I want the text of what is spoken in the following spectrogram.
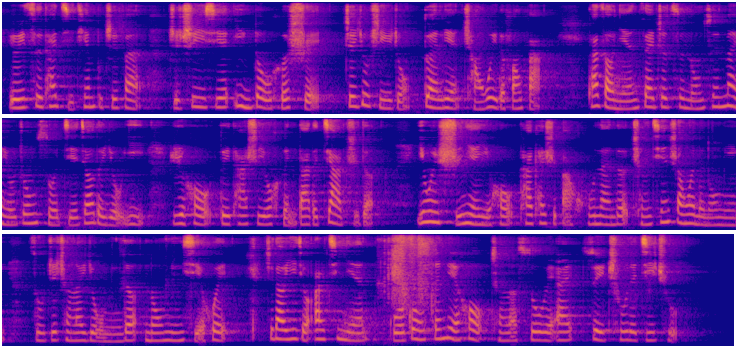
有一次，他几天不吃饭，只吃一些硬豆和水，这又是一种锻炼肠胃的方法。他早年在这次农村漫游中所结交的友谊，日后对他是有很大的价值的。因为十年以后，他开始把湖南的成千上万的农民组织成了有名的农民协会，直到一九二七年国共分裂后，成了苏维埃最初的基础。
